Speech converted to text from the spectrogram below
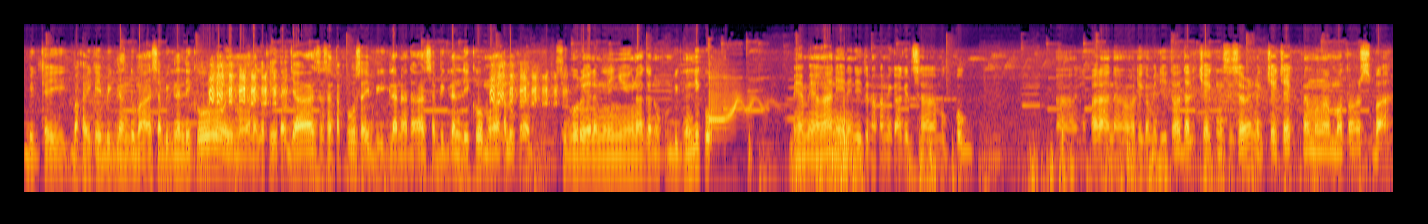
big kay, baka kay biglang dumaan sa biglang liko. Yung mga nagkakita dyan sa Santa Cruz ay biglang nadaan sa biglang liko mga kalukad. Siguro alam na ninyo yung naganon kung biglang liko. Maya-maya nga ni, nandito na kami kagad sa Mugpog. Ah, para na uli kami dito dahil checking si sir, nag-check-check ng mga motors ba.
